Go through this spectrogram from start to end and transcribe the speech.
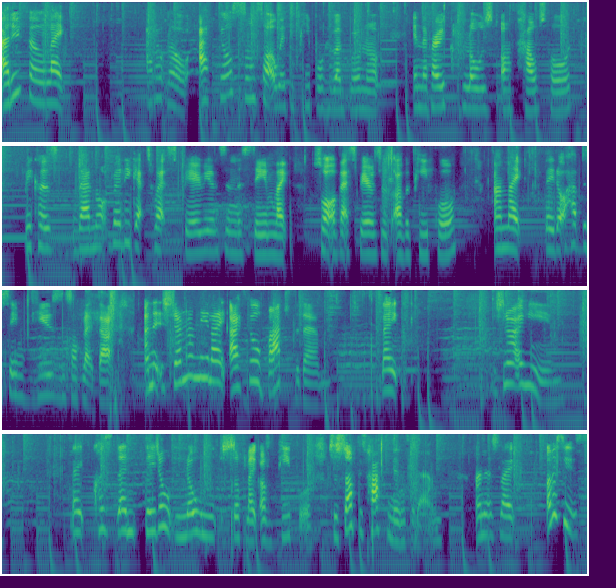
I do feel like I don't know. I feel some sort of way for people who are grown up in a very closed off household because they're not really get to experience in the same like sort of experience as other people. And like they don't have the same views and stuff like that. And it's generally like I feel bad for them. Like do you know what I mean? Like, cause then they don't know stuff like other people, so stuff is happening to them, and it's like obviously it's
